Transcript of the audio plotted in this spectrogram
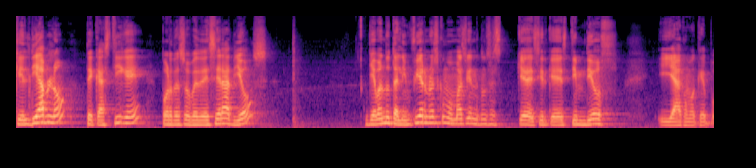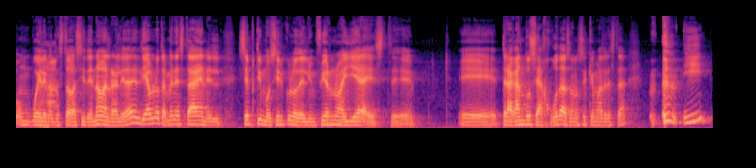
que el diablo te castigue por desobedecer a Dios llevándote al infierno? Es como más bien, entonces, quiere decir que es Team Dios. Y ya como que un güey le contestó así de, no, en realidad el diablo también está en el séptimo círculo del infierno ahí, este, eh, tragándose a Judas o no sé qué madre está. y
